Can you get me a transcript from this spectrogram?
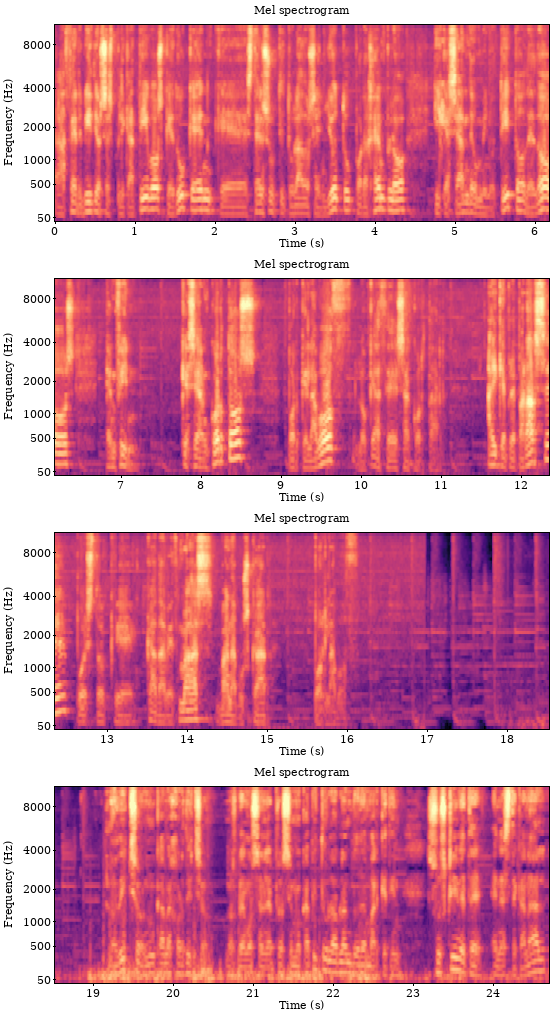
hacer vídeos explicativos que eduquen, que estén subtitulados en YouTube, por ejemplo, y que sean de un minutito, de dos, en fin, que sean cortos, porque la voz lo que hace es acortar. Hay que prepararse, puesto que cada vez más van a buscar por la voz. Lo dicho, nunca mejor dicho. Nos vemos en el próximo capítulo hablando de marketing. Suscríbete en este canal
